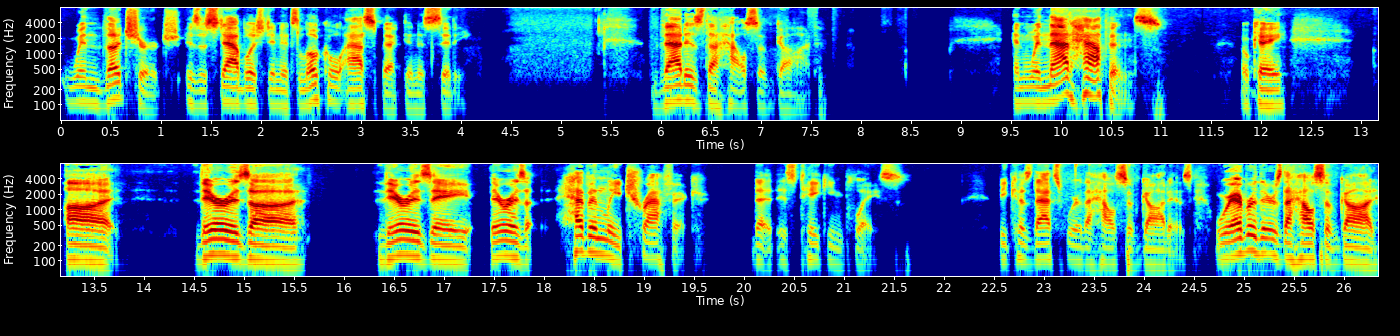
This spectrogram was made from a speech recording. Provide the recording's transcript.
when the church is established in its local aspect in a city that is the house of god and when that happens okay uh there is a there is a there is a heavenly traffic that is taking place because that's where the house of god is wherever there's the house of god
